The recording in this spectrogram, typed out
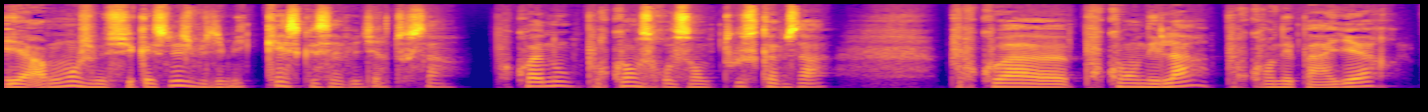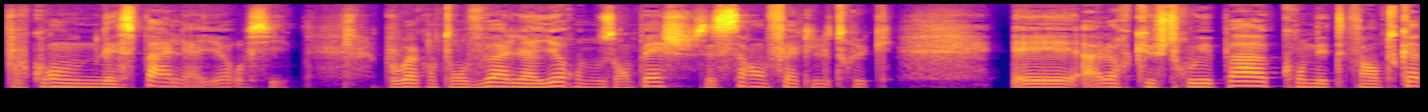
et à un moment je me suis questionné, je me dis mais qu'est-ce que ça veut dire tout ça? Pourquoi nous? Pourquoi on se ressemble tous comme ça? Pourquoi euh, pourquoi on est là Pourquoi on n'est pas ailleurs Pourquoi on ne laisse pas aller ailleurs aussi Pourquoi quand on veut aller ailleurs on nous empêche C'est ça en fait le truc. Et alors que je trouvais pas qu'on était, enfin en tout cas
